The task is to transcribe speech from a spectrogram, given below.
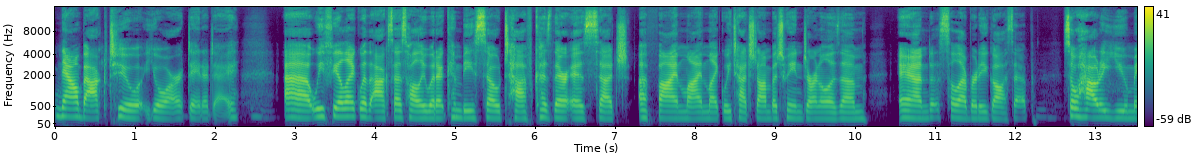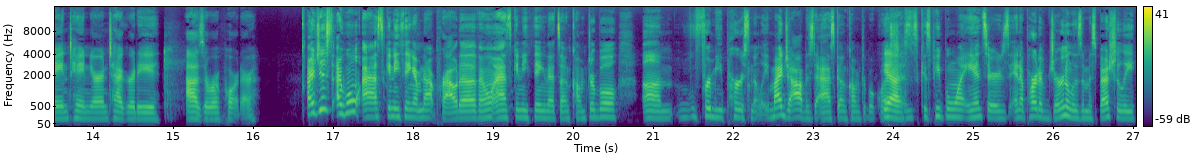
Now back to your day to day. Uh, we feel like with Access Hollywood, it can be so tough because there is such a fine line, like we touched on, between journalism and celebrity gossip. So, how do you maintain your integrity as a reporter? I just I won't ask anything I'm not proud of. I won't ask anything that's uncomfortable. Um, for me personally, my job is to ask uncomfortable questions because people want answers, and a part of journalism, especially,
